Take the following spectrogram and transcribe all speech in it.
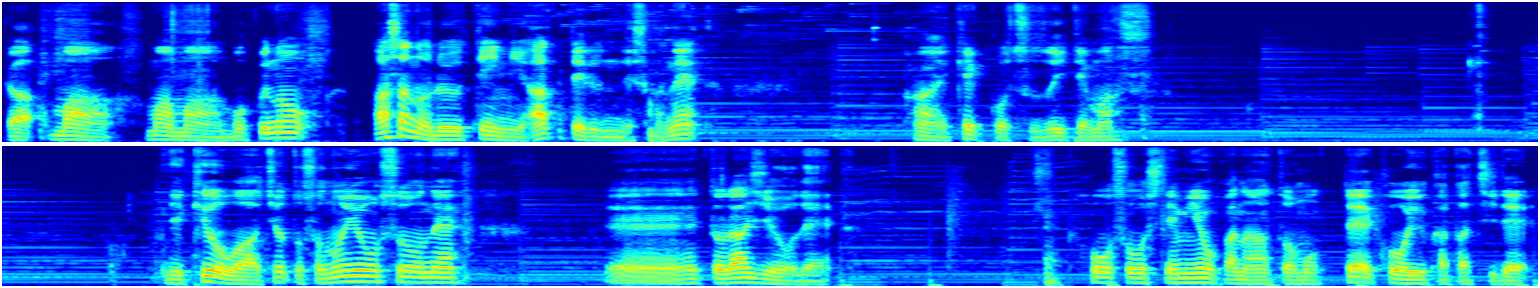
が、まあ、まあまあ、僕の朝のルーティンに合ってるんですかね。はい、結構続いてます。で、今日はちょっとその様子をね、えー、っと、ラジオで放送してみようかなと思って、こういう形で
